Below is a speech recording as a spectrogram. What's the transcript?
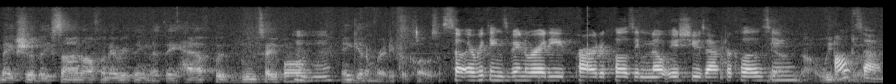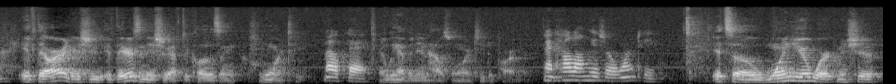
make sure they sign off on everything that they have put blue tape on, Mm-hmm. and get them ready for closing. So everything's been ready prior to closing, no issues after closing? Yeah, no, we don't Awesome. do it. If there are an issue, if there is an issue after closing, warranty, Okay. and we have an in-house warranty department. And how long is your warranty? It's a one-year workmanship.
